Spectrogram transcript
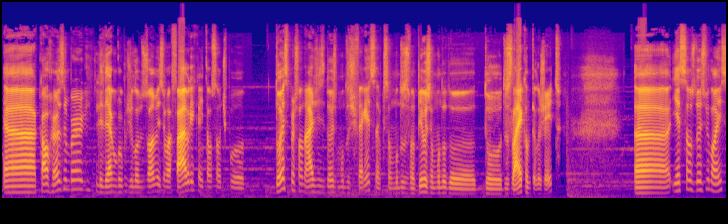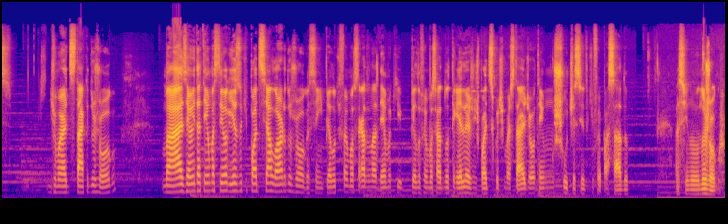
Uh, Carl Rosenberg lidera um grupo de lobisomens em uma fábrica, então são tipo dois personagens e dois mundos diferentes, né? Porque são o mundo dos vampiros e o mundo do, do, dos Lycan, pelo jeito. Uh, e esses são os dois vilões de maior destaque do jogo. Mas eu ainda tenho umas teorias do que pode ser a lore do jogo, assim, pelo que foi mostrado na demo, que pelo que foi mostrado no trailer, a gente pode discutir mais tarde, eu tenho um chute, assim, do que foi passado, assim, no, no jogo.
